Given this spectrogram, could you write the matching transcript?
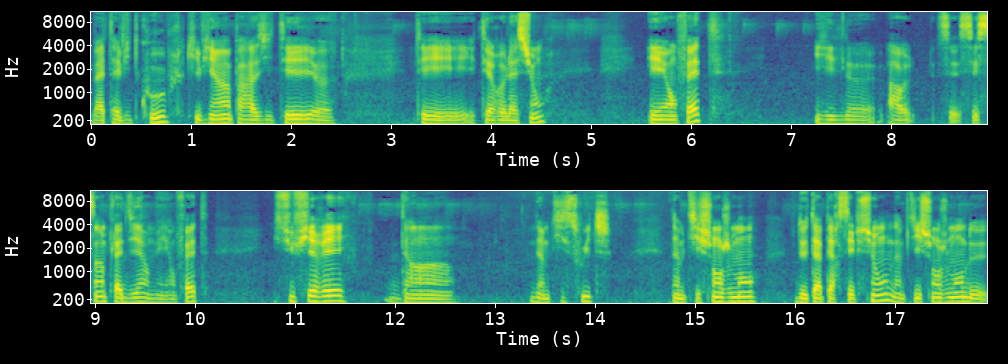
bah, ta vie de couple, qui vient parasiter euh, tes, tes, relations. Et en fait, euh, c'est simple à dire, mais en fait, il suffirait d'un petit switch, d'un petit changement de ta perception, d'un petit changement de,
